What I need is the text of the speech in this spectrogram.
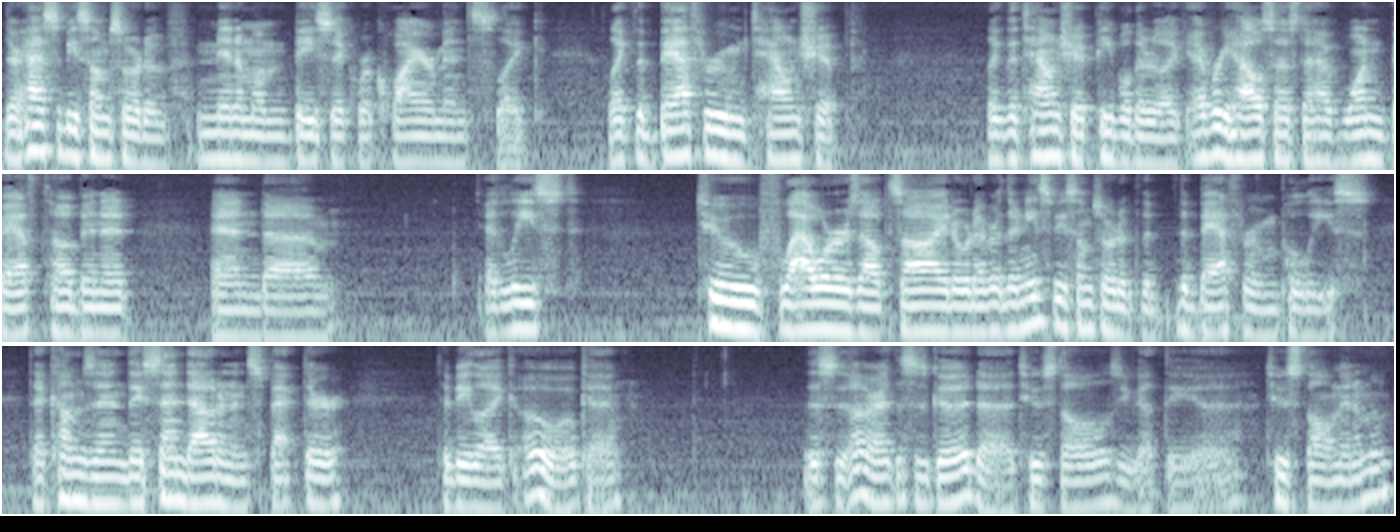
there has to be some sort of minimum basic requirements like like the bathroom township like the township people they're like every house has to have one bathtub in it and um, at least two flowers outside or whatever there needs to be some sort of the, the bathroom police that comes in they send out an inspector to be like oh okay this is all right. This is good. Uh, two stalls. You got the uh, two stall minimum.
